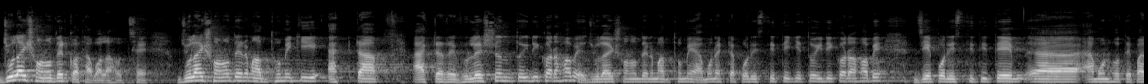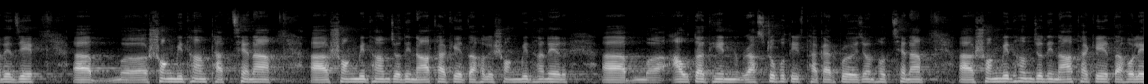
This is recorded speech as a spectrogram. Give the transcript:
জুলাই সনদের কথা বলা হচ্ছে। জুলাই সনদের মাধ্যমে কি একটা একটা রেভুলেশন তৈরি করা হবে? জুলাই সনদের মাধ্যমে এমন একটা পরিস্থিতি কি তৈরি করা হবে? যে পরিস্থিতিতে এমন হতে পারে যে সংবিধান থাকছে না সংবিধান যদি না থাকে, তাহলে সংবিধানের আওতাধীন রাষ্ট্রপতির থাকার প্রয়োজন হচ্ছে না। সংবিধান যদি না থাকে, তাহলে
